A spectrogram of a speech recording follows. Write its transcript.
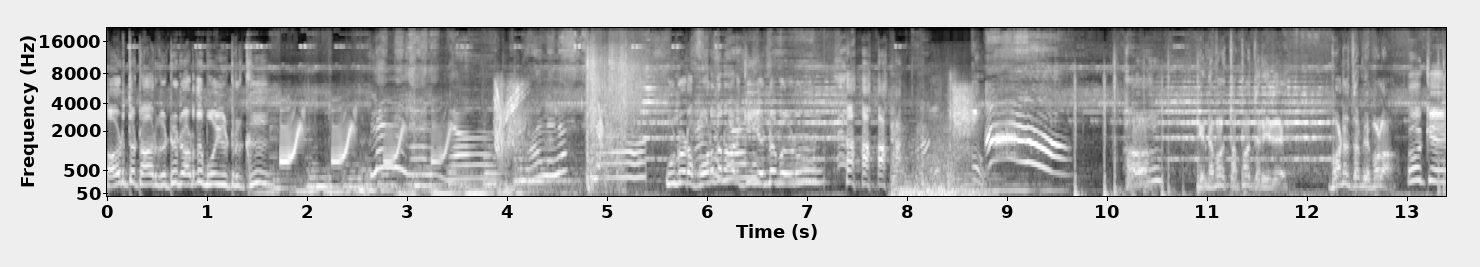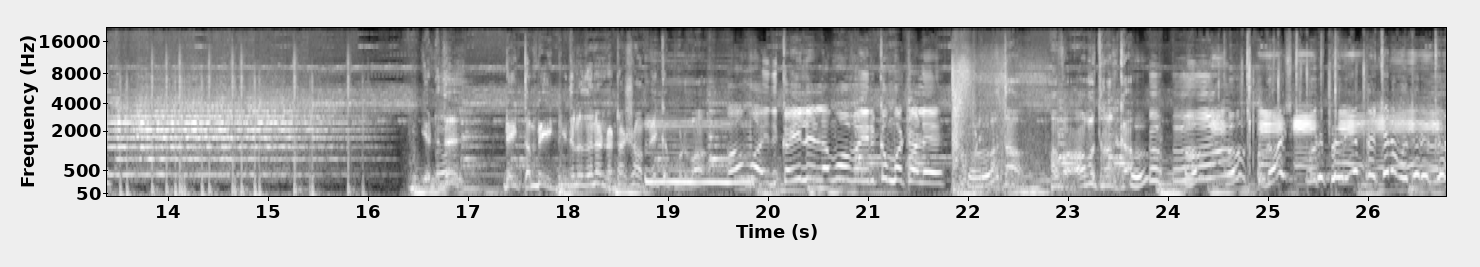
அடுத்த டார்கெட் நடந்து போயிட்டு இருக்கு. உன்னோட பிறந்த நாளைக்கு என்ன வேணும்? ஆ, என்னமோ தப்பா தெரியுது. வாடா தம்பி போலாம். ஓகே. என்னது? டேய் தம்பி இதுல தானே நட்டாஷா மேக்கப் போடுவா ஆமா இது கையில இல்லாம அவ இருக்க மாட்டாளே பார்த்தா அவ ஆபத்துல இருக்கா Guys, ஒரு பெரிய பிரச்சனை வந்திருக்கு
